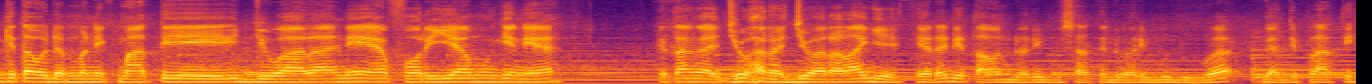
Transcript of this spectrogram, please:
Kita udah menikmati juara nih, euforia mungkin ya. Kita nggak juara-juara lagi. Kira di tahun 2001-2002 ganti pelatih.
